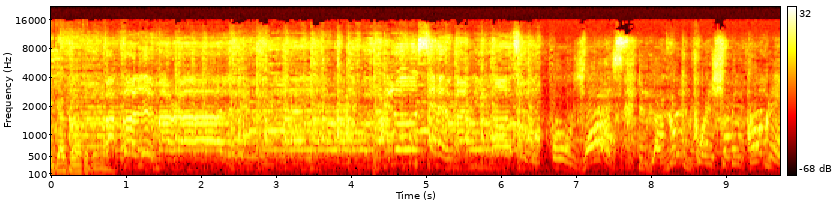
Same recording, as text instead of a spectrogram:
Ẹ já gbọ́ látọ̀dọ̀ wọn. Yes! If you are looking for a shipping company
